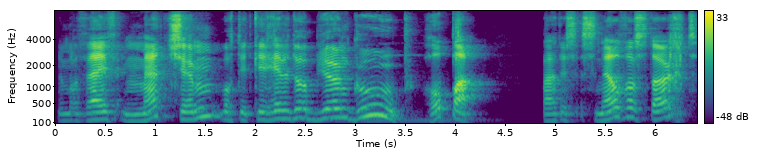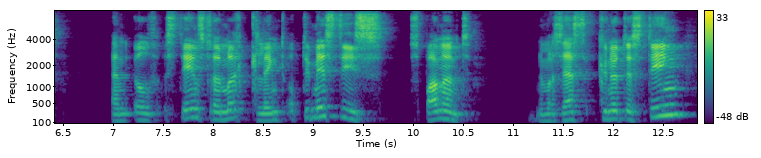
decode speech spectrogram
Nummer 5, Matchem, wordt dit keer gereden door Björn Goop. Hoppa! Paard is snel van start en Ulf Steenstrummer klinkt optimistisch. Spannend. Nummer 6, Knutte Sting,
